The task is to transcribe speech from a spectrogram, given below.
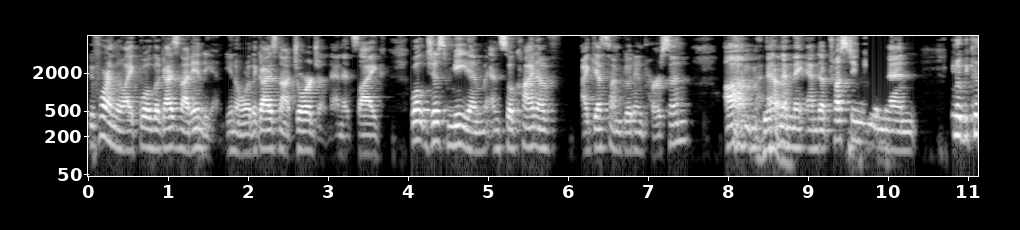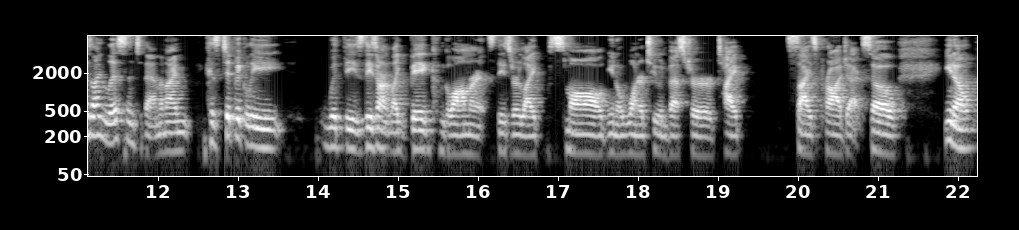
before and they're like well the guy's not Indian you know or the guy's not Georgian and it's like well just meet him and so kind of I guess I'm good in person um, yeah. and then they end up trusting me and then you know because I listen to them and I'm because typically with these these aren't like big conglomerates these are like small you know one or two investor type size projects so you know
